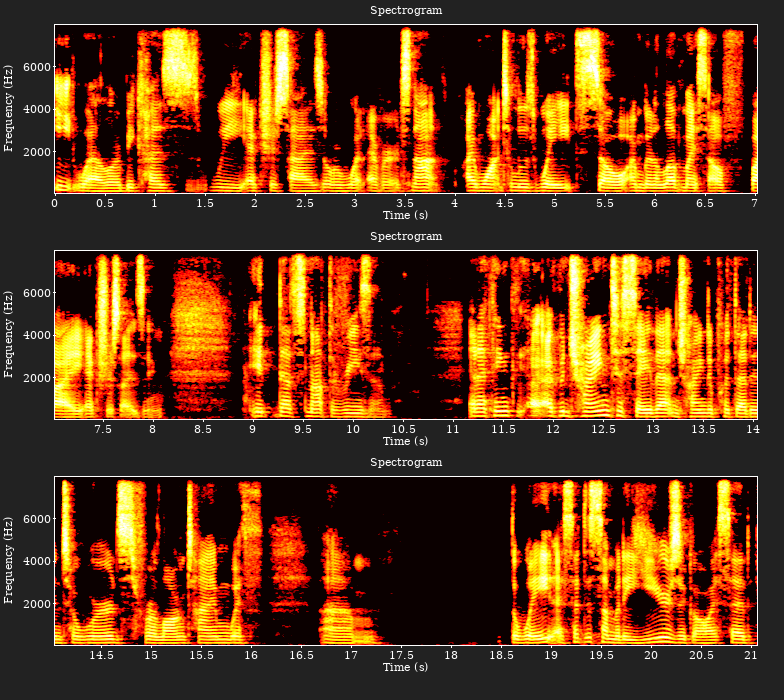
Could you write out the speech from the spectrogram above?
eat well or because we exercise or whatever. It's not i want to lose weight so i'm going to love myself by exercising. It that's not the reason. And i think i've been trying to say that and trying to put that into words for a long time with um, the weight. I said to somebody years ago, I said,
